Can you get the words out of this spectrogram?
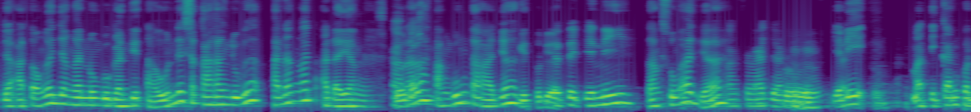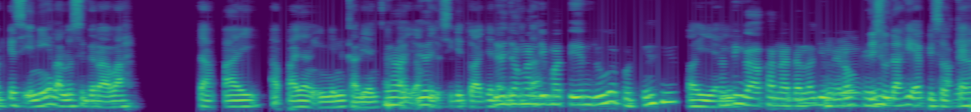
Ya atau enggak jangan nunggu ganti tahun deh sekarang juga kadang kan ada yang ya Sekarang udahlah tanggung tar aja gitu dia detik ini langsung aja. langsung aja. Hmm. Jadi Gitu. matikan podcast ini lalu segeralah capai apa yang ingin kalian capai. Ya, Oke, ya, segitu aja ya dari jangan kita. dimatiin juga podcastnya Oh iya. nanti iya. nggak akan ada lagi Hmm, meroknya disudahi episodenya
